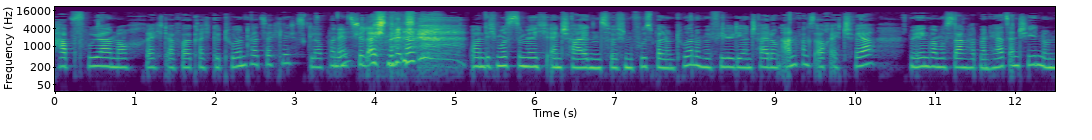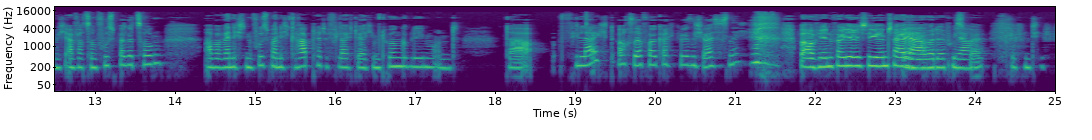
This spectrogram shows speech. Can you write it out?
habe früher noch recht erfolgreich geturnt tatsächlich. Das glaubt man Echt? jetzt vielleicht nicht. und ich musste mich entscheiden zwischen Fußball und Touren und mir fiel die Entscheidung anfangs auch echt schwer. Nur irgendwann muss ich sagen, hat mein Herz entschieden und mich einfach zum Fußball gezogen. Aber wenn ich den Fußball nicht gehabt hätte, vielleicht wäre ich im Touren geblieben und da vielleicht auch sehr erfolgreich gewesen, ich weiß es nicht. War auf jeden Fall die richtige Entscheidung, ja, aber der Fußball. Ja, definitiv.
